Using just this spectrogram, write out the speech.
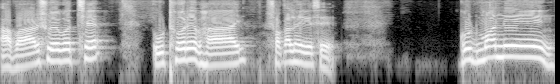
আবার শুয়ে পড়ছে। উঠো রে ভাই। সকাল হয়ে গেছে। Good morning.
